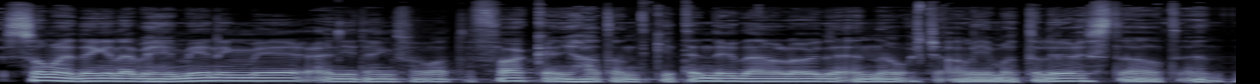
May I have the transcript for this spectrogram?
sommige dingen hebben geen mening meer en je denkt van what the fuck en je gaat dan een keer Tinder downloaden en dan word je alleen maar teleurgesteld en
